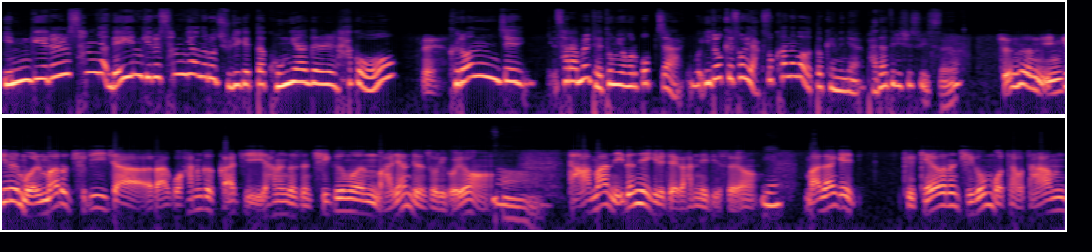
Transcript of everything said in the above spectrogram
임기를 3년 내 임기를 3년으로 줄이겠다 공약을 하고 네. 그런 이제 사람을 대통령으로 뽑자. 뭐 이렇게 서로 약속하는 거 어떻겠느냐? 받아들이실 수 있어요? 저는 임기를 뭐 얼마로 줄이자라고 하는 것까지 하는 것은 지금은 말이 안 되는 소리고요. 어. 다만 이런 얘기를 제가 한 일이 있어요. 예. 만약에 그 개헌은 지금 못하고 다음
